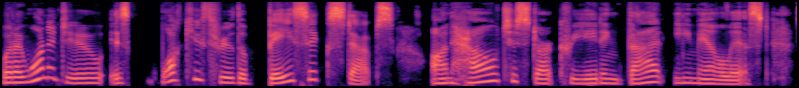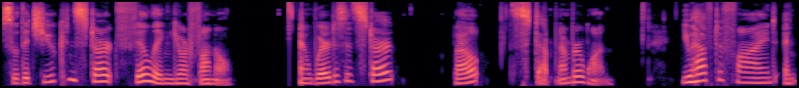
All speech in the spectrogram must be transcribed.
What I want to do is walk you through the basic steps on how to start creating that email list so that you can start filling your funnel. And where does it start? Well, step number one you have to find an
